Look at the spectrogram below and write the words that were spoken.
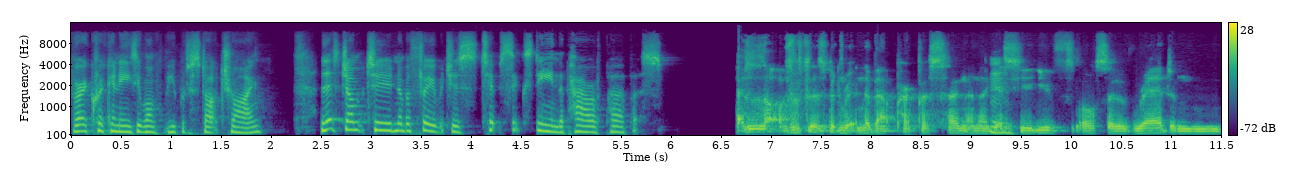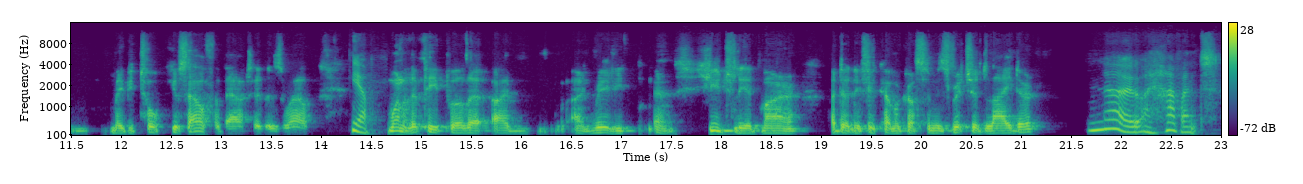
very quick and easy one for people to start trying. Let's jump to number three, which is tip 16 the power of purpose. A lot of has been written about purpose. And, and I mm. guess you, you've also read and maybe talk yourself about it as well. Yeah. One of the people that I I really uh, hugely admire, I don't know if you've come across him, is Richard Leider. No, I haven't.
